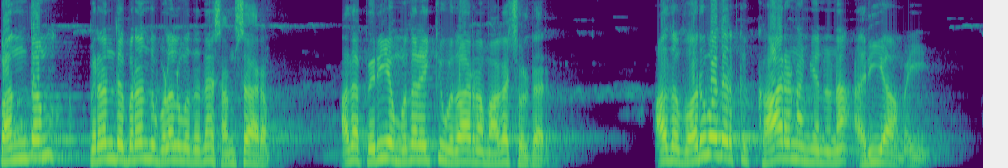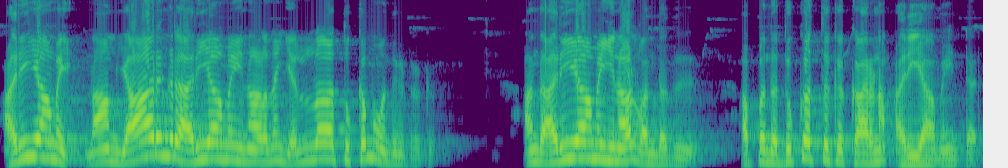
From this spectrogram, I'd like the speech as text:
பந்தம் பிறந்து பிறந்து உழல்வது தான் சம்சாரம். அதை பெரிய முதலைக்கு உதாரணமாக சொல்கிறார் அது வருவதற்கு காரணம் என்னென்னா அறியாமை. அறியாமை. நாம் யாருங்கிற அறியாமையினால தான் எல்லா துக்கமும் வந்துக்கிட்டு இருக்கு. அந்த அறியாமையினால் வந்தது. அப்போ இந்த துக்கத்துக்கு காரணம் அறியாமைன்ட்டார்.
